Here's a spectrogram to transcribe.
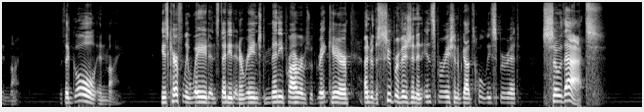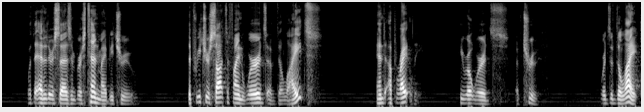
in mind, with a goal in mind. He has carefully weighed and studied and arranged many proverbs with great care under the supervision and inspiration of God's Holy Spirit, so that what the editor says in verse 10 might be true. The preacher sought to find words of delight, and uprightly he wrote words of truth. Words of delight,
